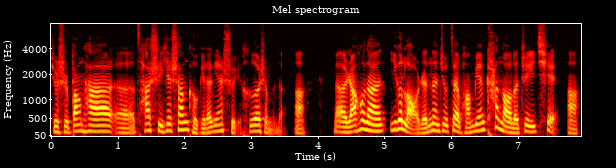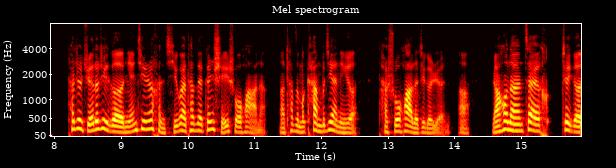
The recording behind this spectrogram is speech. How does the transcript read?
就是帮他呃擦拭一些伤口，给他点水喝什么的啊。那然后呢，一个老人呢就在旁边看到了这一切啊，他就觉得这个年轻人很奇怪，他在跟谁说话呢？啊，他怎么看不见那个他说话的这个人啊？然后呢，在这个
